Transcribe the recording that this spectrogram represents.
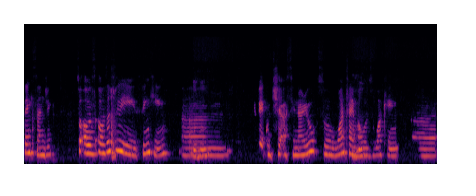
Thanks, Angie. So I was I was actually thinking um, mm-hmm. maybe I could share a scenario. So one time mm-hmm. I was working uh,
